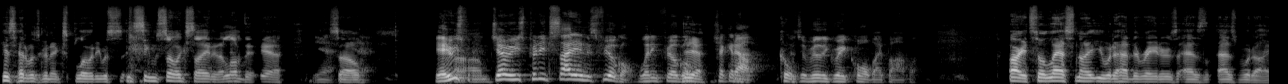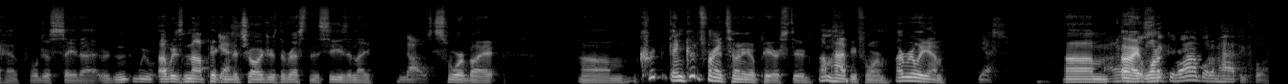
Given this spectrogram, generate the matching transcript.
his head was gonna explode. He was he seemed so excited. I loved it. Yeah. yeah. so, yeah. yeah, he was um, Jerry. He's pretty excited in his field goal, winning field goal. Yeah. check it Yeah. out. Cool. It's a really great call by Papa. All right. So last night you would have had the Raiders as as would I have. We'll just say that. We, I was not picking the Chargers the rest of the season. I No, swore by it. Um, and good for Antonio Pierce, dude. I'm happy for him. I really am. yes. Um, I all don't know if right. stick around, but I'm happy for him.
